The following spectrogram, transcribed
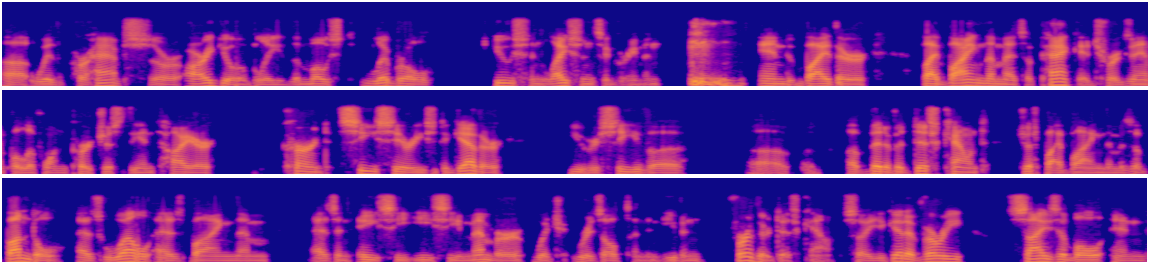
uh, with perhaps or arguably the most liberal use and license agreement. and by their by buying them as a package, for example, if one purchased the entire current C series together, you receive a, a, a bit of a discount just by buying them as a bundle, as well as buying them as an ACEC member, which results in an even further discount. So you get a very sizable and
